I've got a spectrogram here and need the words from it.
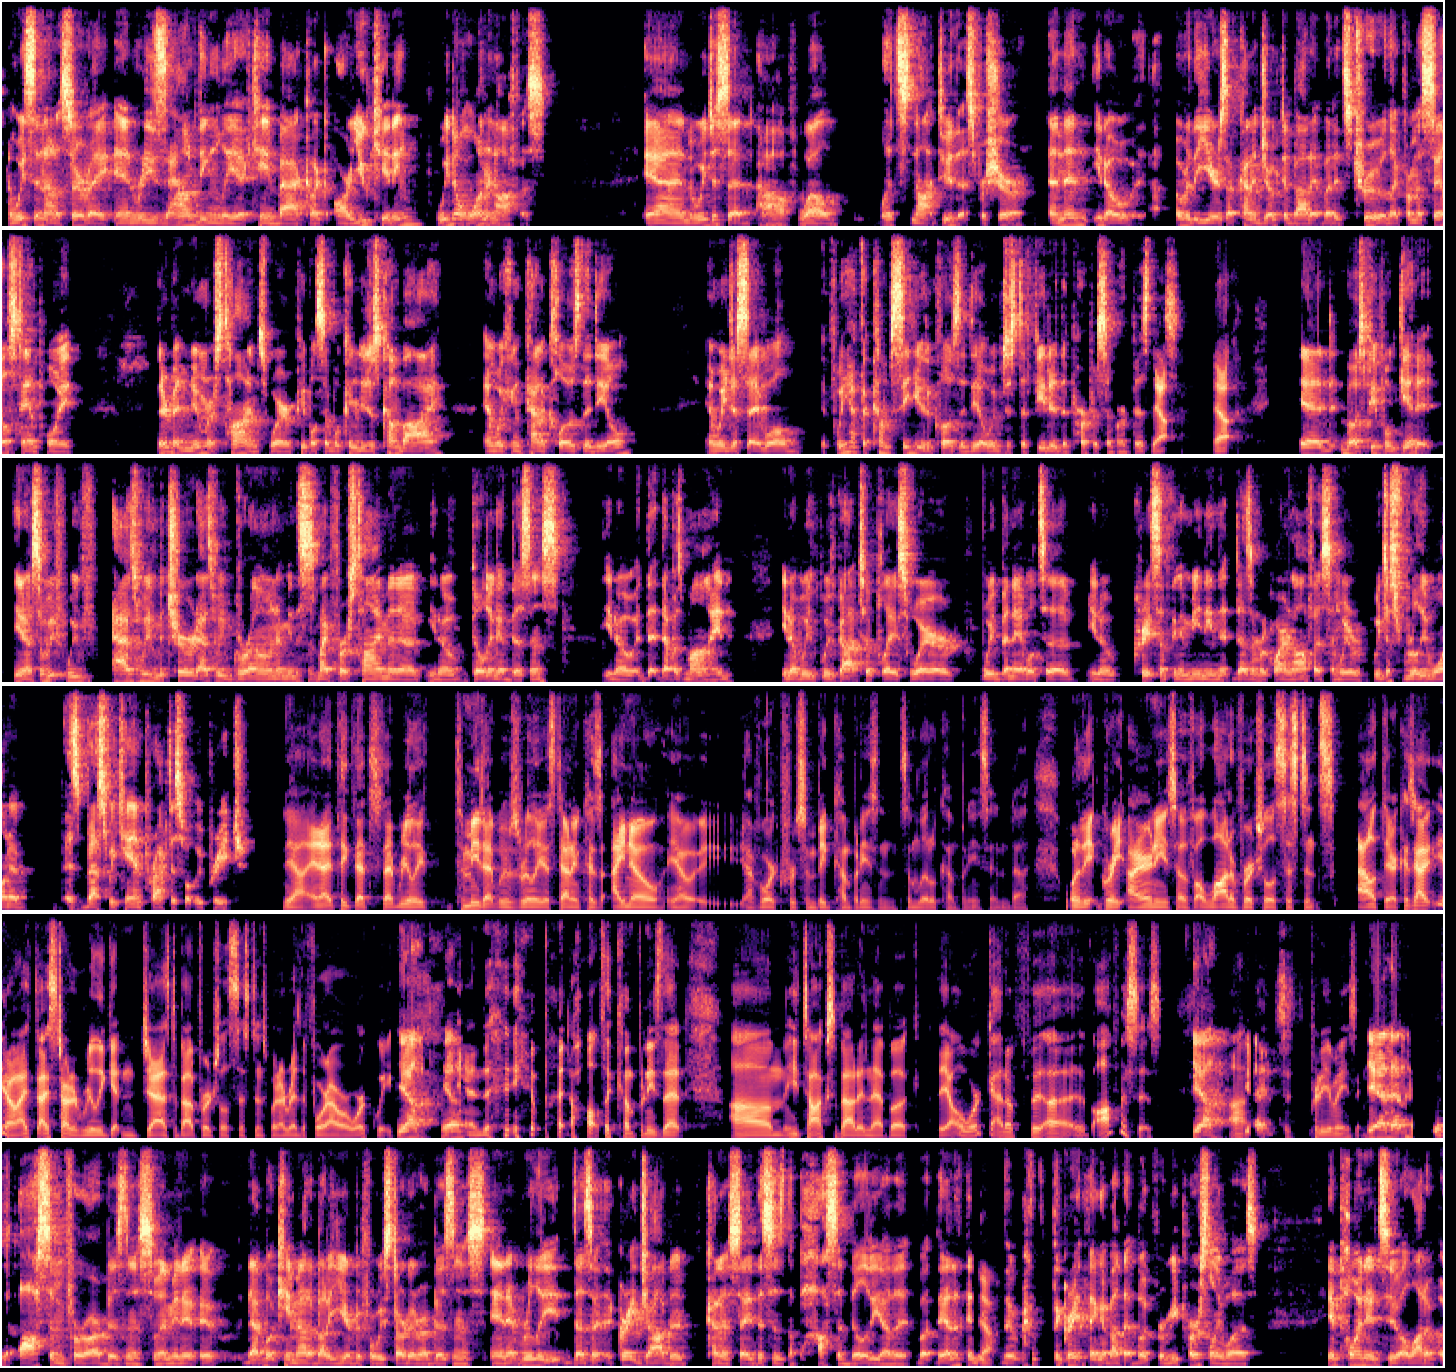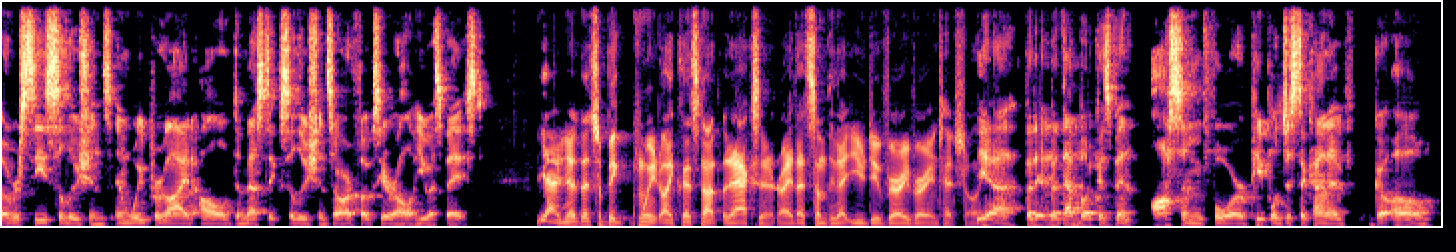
And we sent out a survey and resoundingly it came back like, are you kidding? We don't want an office. And we just said, oh, well, let's not do this for sure. And then, you know, over the years, I've kind of joked about it, but it's true. Like from a sales standpoint, there have been numerous times where people said, well, can you just come by? and we can kind of close the deal. And we just say, well, if we have to come see you to close the deal, we've just defeated the purpose of our business. Yeah. Yeah. And most people get it. You know, so we've we've as we've matured, as we've grown. I mean, this is my first time in a, you know, building a business. You know, th- that was mine. You know, we've we've got to a place where we've been able to, you know, create something of meaning that doesn't require an office. And we we just really want to, as best we can, practice what we preach. Yeah, and I think that's that really to me that was really astounding because I know you know I've worked for some big companies and some little companies, and uh, one of the great ironies of a lot of virtual assistants out there because I you know I, I started really getting jazzed about virtual assistants when I read the Four Hour Work Week. Yeah, yeah. And but all the companies that um, he talks about in that book, they all work out of uh, offices. Yeah, uh, yeah. it's pretty amazing. Yeah, that was awesome for our business. So, I mean, it, it, that book came out about a year before we started our business, and it really does a great job to kind of say this is the possibility of it. But the other thing, yeah. the, the great thing about that book for me personally was it pointed to a lot of overseas solutions, and we provide all domestic solutions. So our folks here are all U.S. based. Yeah, that's a big point. Like that's not an accident, right? That's something that you do very, very intentionally. Yeah, but it, but that book has been awesome for people just to kind of go, oh,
